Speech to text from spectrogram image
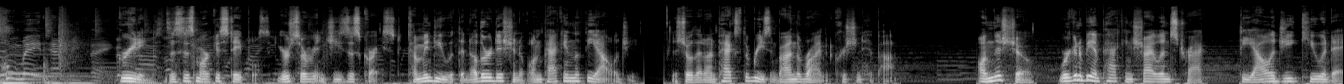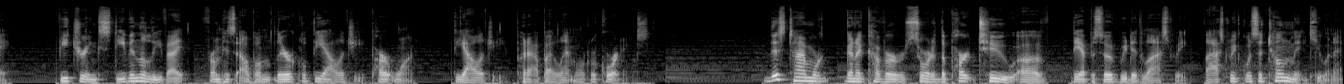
who made everything? Greetings, this is Marcus Staples, your servant in Jesus Christ, coming to you with another edition of Unpacking the Theology, the show that unpacks the reason behind the rhyme in Christian hip hop. On this show, we're going to be unpacking Shai Linne's track Theology Q&A, featuring Stephen the Levite from his album Lyrical Theology Part 1, Theology, put out by Lamp Mode Recordings. This time we're going to cover sort of the part 2 of the episode we did last week. Last week was Atonement Q&A.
